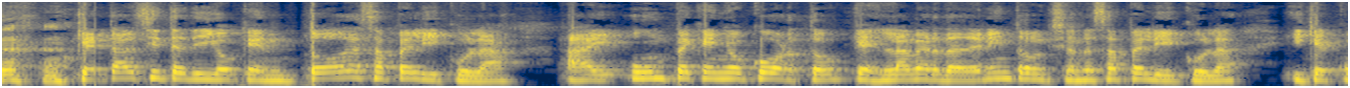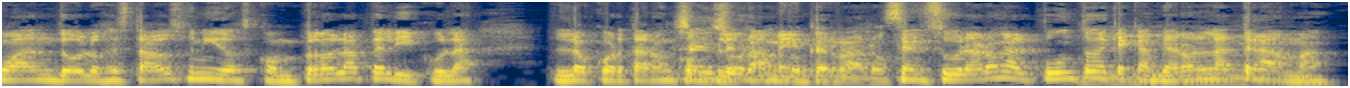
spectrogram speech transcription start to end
¿Qué tal si te digo que en toda esa película hay un pequeño corto que es la verdadera introducción de esa película y que cuando los Estados Unidos compró la película lo cortaron Censurando, completamente. qué raro. Censuraron al punto de que cambiaron la Mm. trama.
